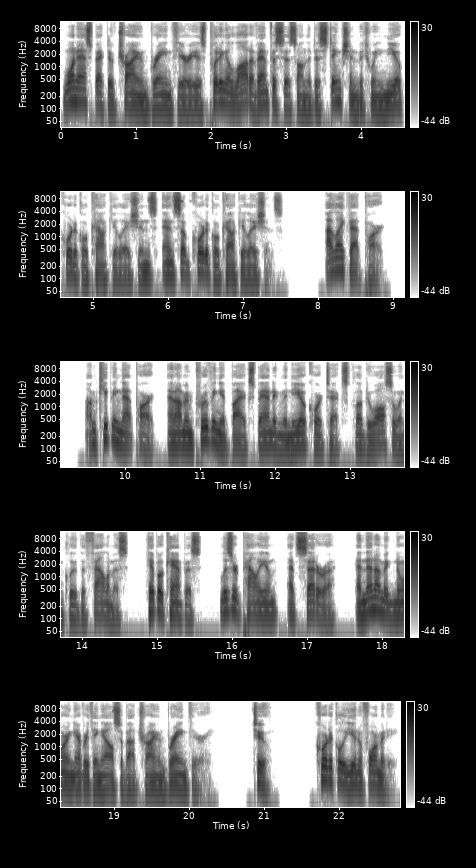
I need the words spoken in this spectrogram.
One aspect of triune brain theory is putting a lot of emphasis on the distinction between neocortical calculations and subcortical calculations. I like that part. I'm keeping that part, and I'm improving it by expanding the neocortex club to also include the thalamus, hippocampus, lizard pallium, etc., and then I'm ignoring everything else about triune brain theory. 2. Cortical uniformity.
